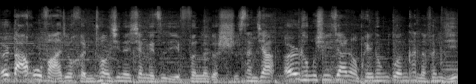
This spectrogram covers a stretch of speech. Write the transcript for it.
而大护法就很创新的先给自己分了个十三加，儿童需家长陪同观看的分级，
